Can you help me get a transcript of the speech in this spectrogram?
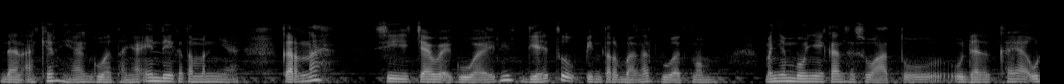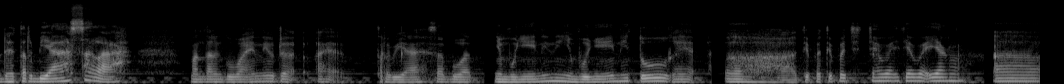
dan akhirnya gue tanyain dia ke temennya. Karena si cewek gue ini dia itu pinter banget buat mem menyembunyikan sesuatu. Udah kayak udah terbiasa lah. Mantan gue ini udah kayak terbiasa buat nyembunyiin ini nyembunyiin itu. Kayak uh, tipe-tipe cewek-cewek yang uh,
